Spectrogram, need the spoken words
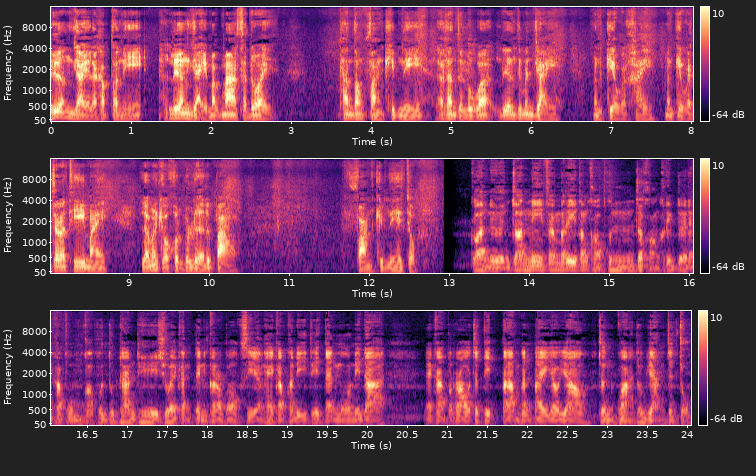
รื่องใหญ่แล้วครับตอนนี้เรื่องใหญ่มากๆซะด้วย ท่านต้องฟังคลิปนี้ แล้วท่านจะรู้ว่าเรื่องที่มันใหญ่ มันเกี่ยวกับใคร มันเกี่ยวกับเจ้าหน้าที่ไหม แล้วมันเกี่ยวกับคนบนเรือหรือเปล่า ฟังคลิปนี้ให้จบ ก่อนอื่นจอห์นนี่แฟมิลี่ต้องขอบคุณเจ้าของคลิปด้วยนะครับ ผมขอบคุณทุกท่านที่ช่วยกันเป็นกระบอกเสียงให้กับคดีพี่แตงโมนิดานะครับ เราจะติดตามกันไปยาวๆ จนกว่าทุกอย่างจะจบ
